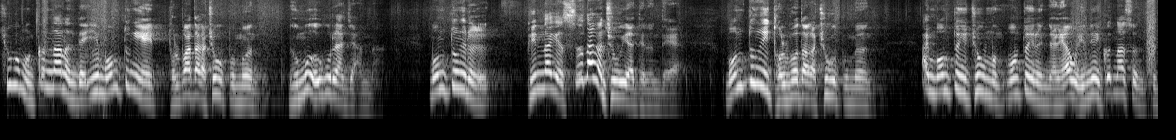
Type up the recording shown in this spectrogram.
죽으면 끝나는데 이 몸뚱이에 돌바다가 죽어보면 너무 억울하지 않나. 몸뚱이를 빛나게 쓰다가 죽어야 되는데 몸뚱이 돌보다가 죽어보면 아니 몸뚱이 죽으면 몸뚱이는 내하고 인연이 끝나서 그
